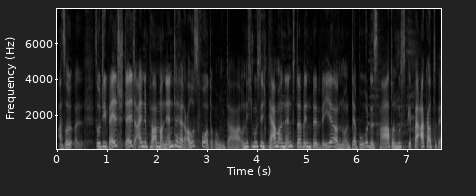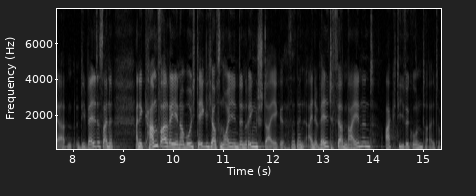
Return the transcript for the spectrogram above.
Also so die Welt stellt eine permanente Herausforderung dar und ich muss mich permanent darin bewähren und der Boden ist hart und muss beackert werden. Und die Welt ist eine, eine Kampfarena, wo ich täglich aufs Neue in den Ring steige. Das ist eine, eine weltverneinend aktive Grundhaltung.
